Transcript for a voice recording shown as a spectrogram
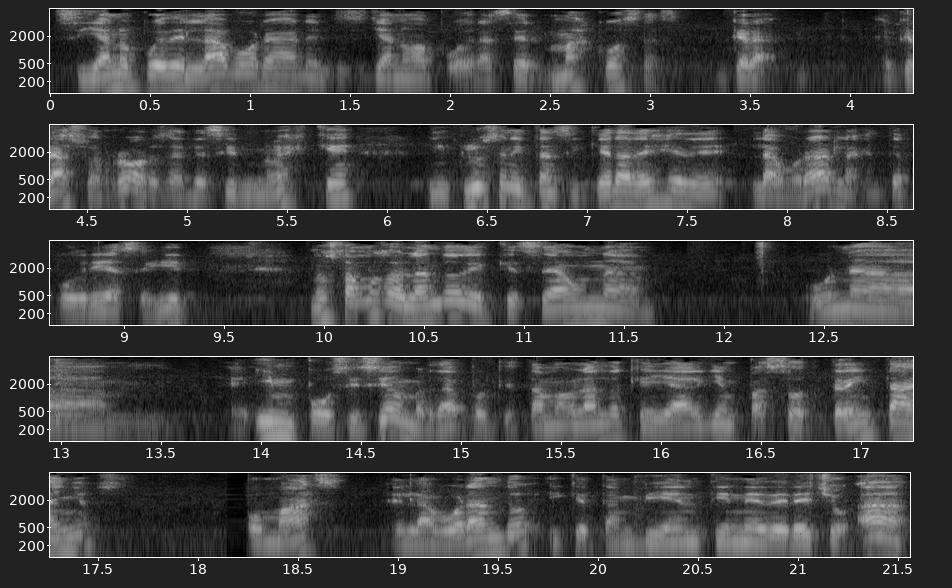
Si ya no puede laborar, entonces ya no va a poder hacer más cosas. Graso error, es decir, no es que incluso ni tan siquiera deje de laborar, la gente podría seguir. No estamos hablando de que sea una, una eh, imposición, ¿verdad? Porque estamos hablando que ya alguien pasó 30 años o más elaborando y que también tiene derecho a,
